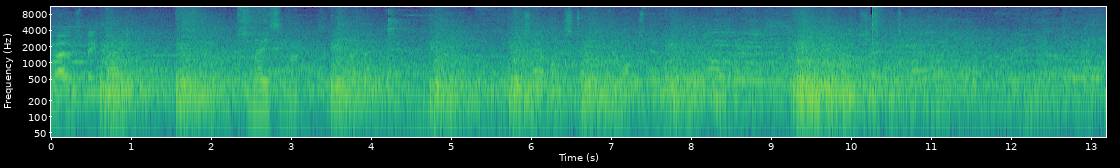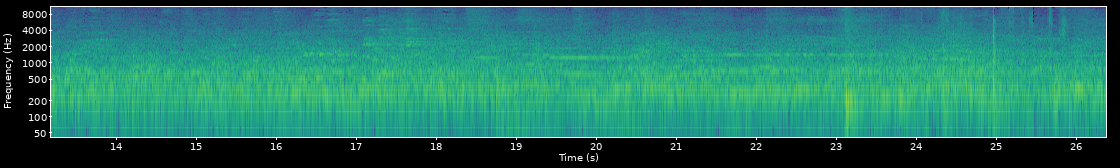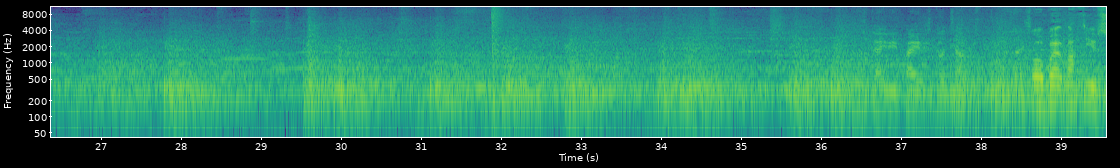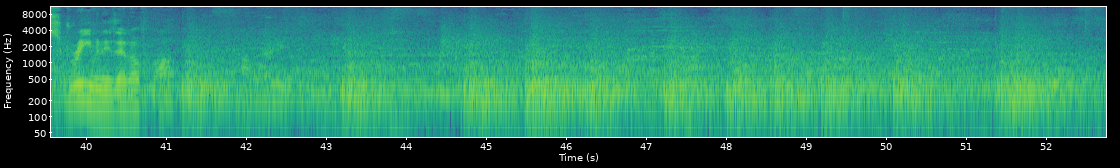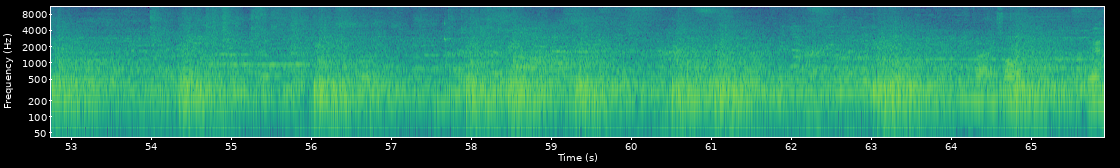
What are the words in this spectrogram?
grows big. Amazing. Tomorrow. Davy Bailey's got to have his Oh, I bet Matthew's screaming his head off. What? Yeah.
